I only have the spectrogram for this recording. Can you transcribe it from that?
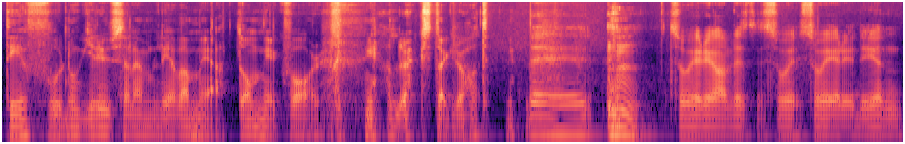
det får nog Jerusalem leva med, att de är kvar i allra högsta grad. Det, så är det alldeles, så, så är det. Det är en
